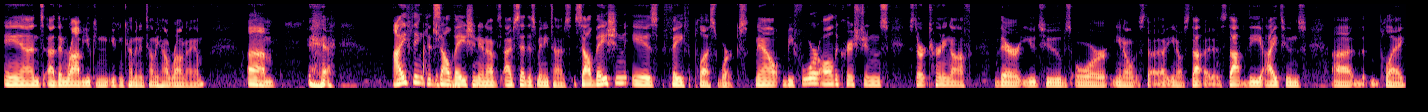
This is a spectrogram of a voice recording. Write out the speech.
and uh, then Rob, you can you can come in and tell me how wrong I am. Um, I think that salvation, and I've I've said this many times, salvation is faith plus works. Now, before all the Christians start turning off their YouTubes or you know st- uh, you know stop stop the iTunes uh, play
